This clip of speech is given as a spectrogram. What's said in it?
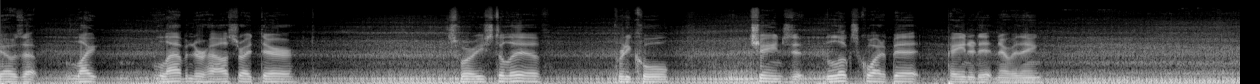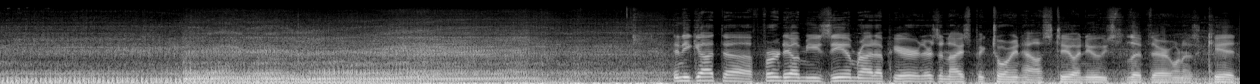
Yeah, it was that light lavender house right there. That's where I used to live. Pretty cool. Changed it. it looks quite a bit. Painted it and everything. Then you got the Ferndale Museum right up here. There's a nice Victorian house too. I knew he lived there when I was a kid.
